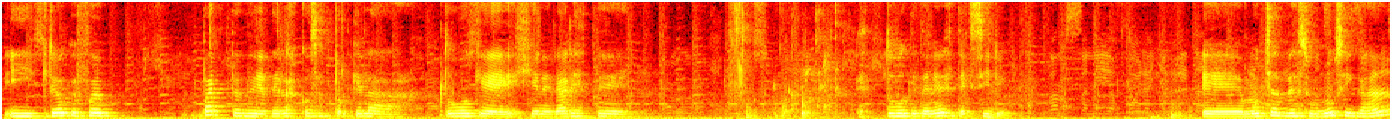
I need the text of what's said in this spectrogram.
y creo que fue parte de, las cosas porque la tuvo que generar este tuvo que tener este exilio. Eh, muchas de su música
